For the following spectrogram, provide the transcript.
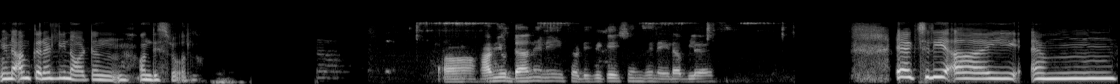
you know i'm currently not on on this role. Uh, have you done any certifications in AWS? Actually i am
